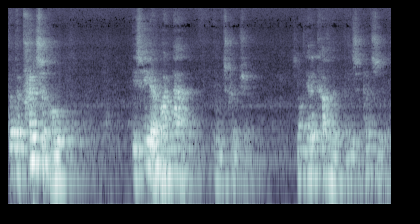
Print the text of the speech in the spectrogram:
But the principle is here right now in Scripture. It's not yet a covenant, but it's a principle.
